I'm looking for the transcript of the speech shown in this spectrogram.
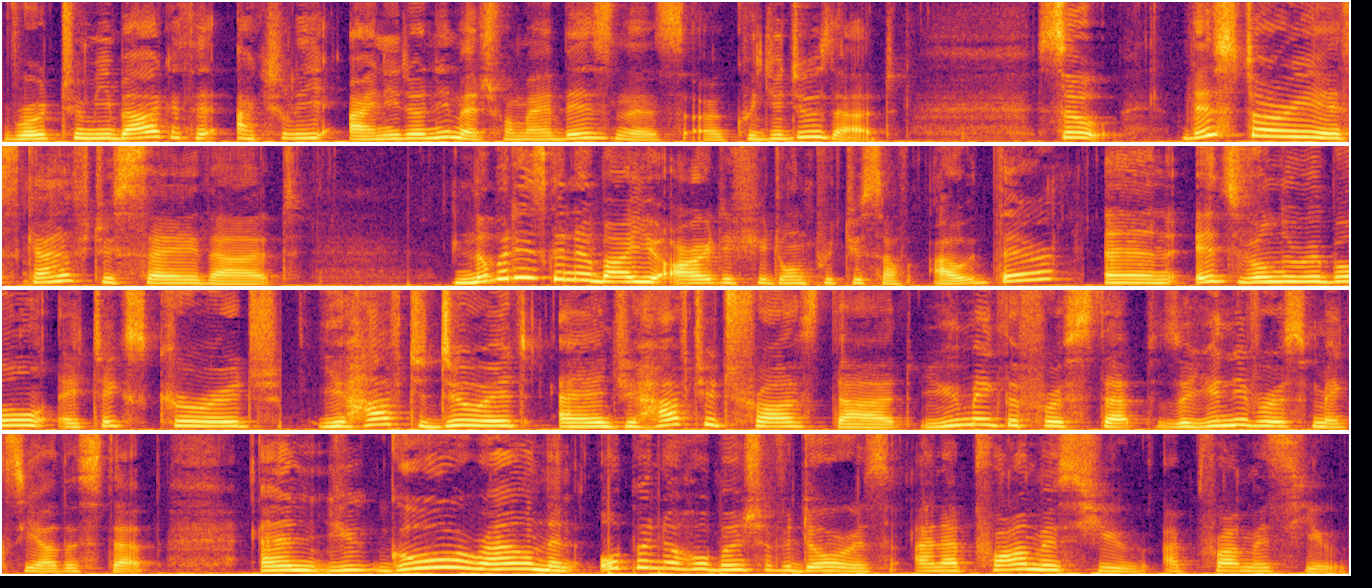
wrote to me back and said, actually, I need an image for my business. Uh, could you do that? So this story is kind of to say that Nobody's gonna buy your art if you don't put yourself out there. And it's vulnerable, it takes courage. You have to do it and you have to trust that you make the first step, the universe makes the other step. And you go around and open a whole bunch of doors. And I promise you, I promise you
